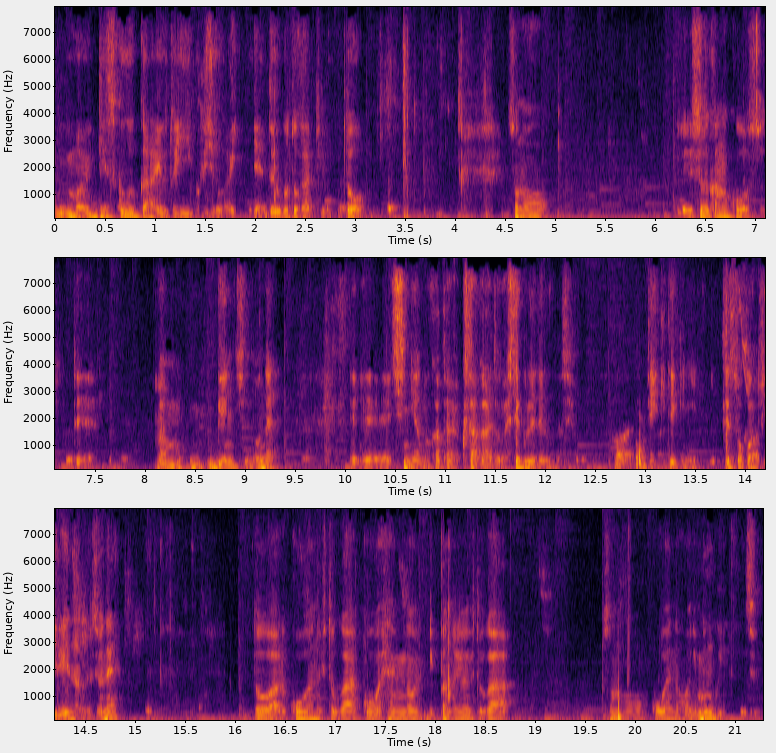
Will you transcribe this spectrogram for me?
うんまあ、ディスクから言うといい苦情がいって、どういうことかというと、その、え鈴鹿のコースって、まあ、現地のね、えーシニアの方が草刈りとかしてくれてるんですよ、はい定期的に。で、そこは綺麗なんですよね。と、ある公園の人が、公園の立派な人が、その公園の方に文句言ってるんですよ。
